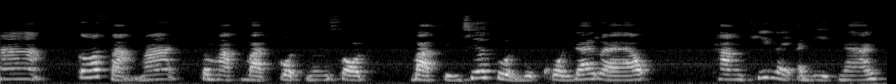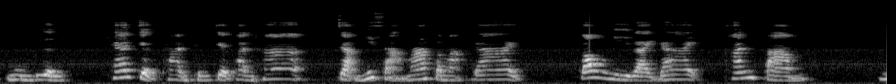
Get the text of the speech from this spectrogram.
7,500 ก็สามารถสมัครบัตรกดเงินสด บัตรสินเชื่อส่วนบุคคลได้แล้วทางที่ในอดีตนั้นเงินเดือนแค่ 7,000 ถึง 7,500 จะไม่สามารถสมัครได้ ต้องมีรายได้ขั้นต่ำ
